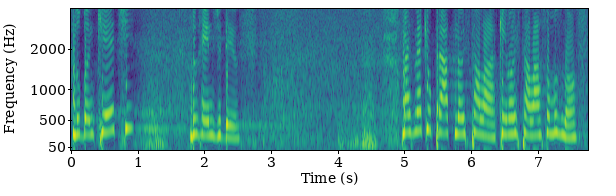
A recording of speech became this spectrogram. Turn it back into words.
No banquete do reino de Deus. Mas não é que o prato não está lá, quem não está lá somos nós.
